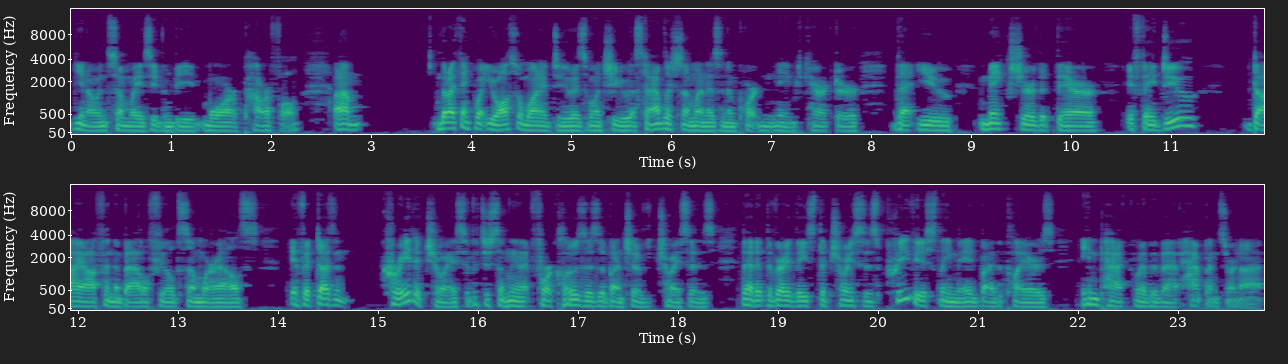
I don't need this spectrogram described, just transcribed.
you know, in some ways even be more powerful. Um, but I think what you also want to do is once you establish someone as an important named character, that you make sure that they're, if they do die off in the battlefield somewhere else. If it doesn't create a choice, if it's just something that forecloses a bunch of choices, that at the very least the choices previously made by the players impact whether that happens or not.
